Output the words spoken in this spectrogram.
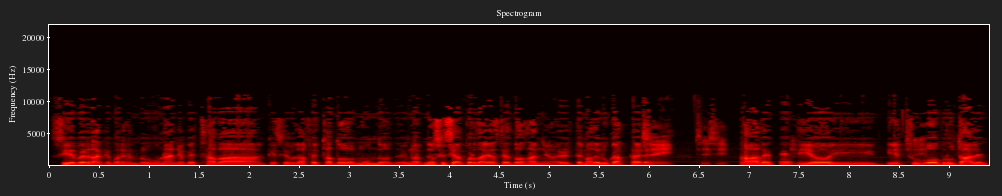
Si es verdad que, por ejemplo, hubo un año que estaba, que se le afectó a todo el mundo. No, no sé si acordáis hace dos años, el tema de Lucas Pérez Sí, sí, sí. estaba de medio y, y estuvo brutal en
